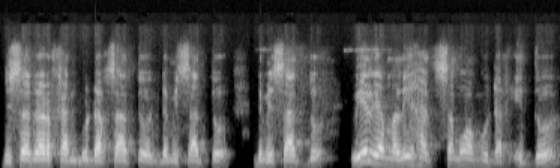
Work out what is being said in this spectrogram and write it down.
Disodorkan budak satu demi satu demi satu. William melihat semua budak itu.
